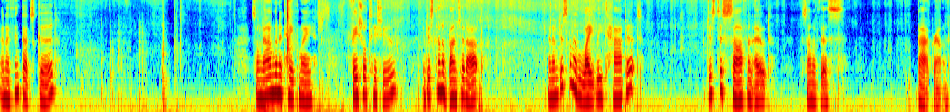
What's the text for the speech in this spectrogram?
And I think that's good. So now I'm going to take my facial tissue and just kind of bunch it up. And I'm just going to lightly tap it just to soften out some of this background.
